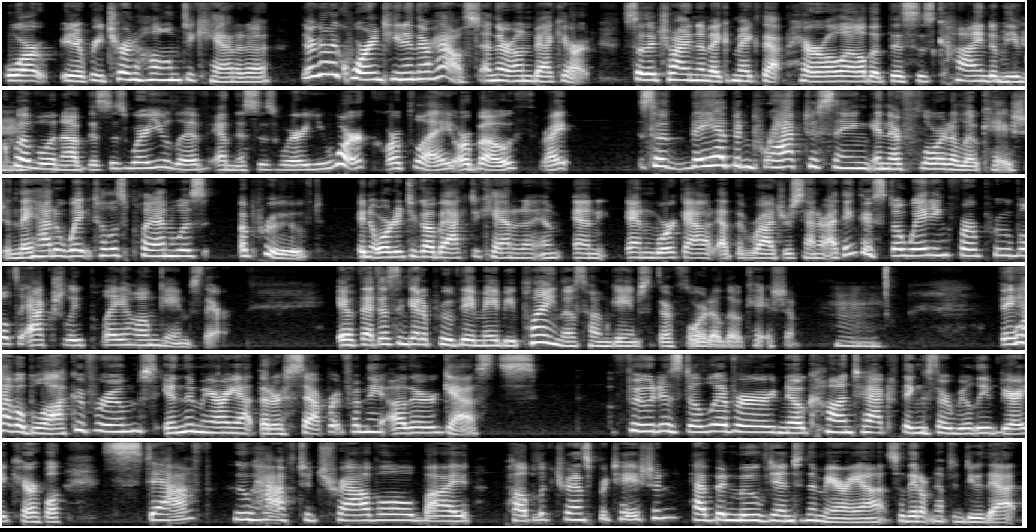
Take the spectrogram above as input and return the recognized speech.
or you know, return home to Canada, they're going to quarantine in their house and their own backyard. So they're trying to make make that parallel that this is kind of the mm-hmm. equivalent of this is where you live and this is where you work or play or both, right? So they had been practicing in their Florida location. They had to wait till this plan was approved in order to go back to Canada and, and, and work out at the Rogers Centre. I think they're still waiting for approval to actually play home games there. If that doesn't get approved, they may be playing those home games at their Florida location. Hmm. They have a block of rooms in the Marriott that are separate from the other guests. Food is delivered, no contact things. They're really very careful. Staff who have to travel by public transportation have been moved into the Marriott, so they don't have to do that.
